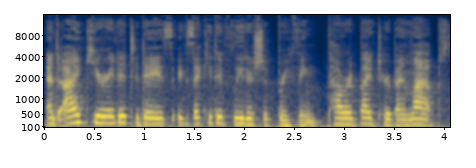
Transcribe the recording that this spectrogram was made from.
and I curated today's executive leadership briefing powered by Turbine Labs.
